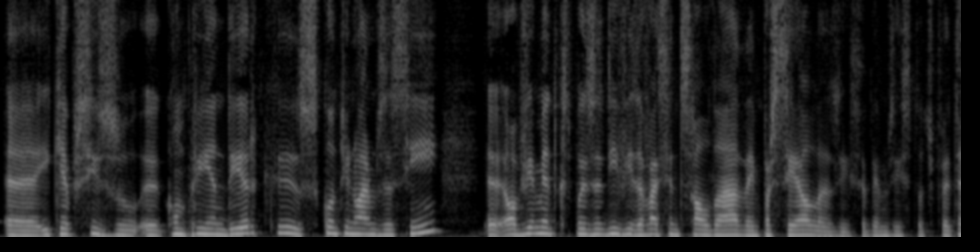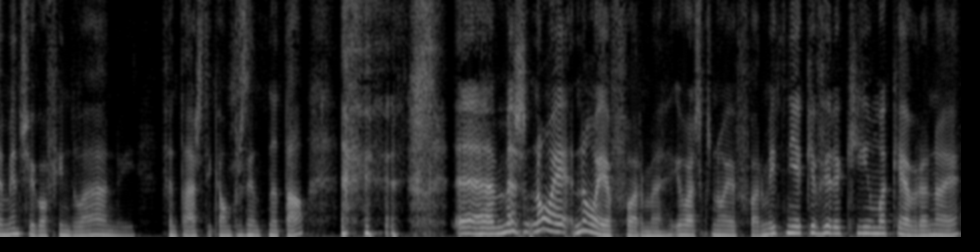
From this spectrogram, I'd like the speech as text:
Uh, e que é preciso uh, compreender que se continuarmos assim, obviamente que depois a dívida vai sendo saldada em parcelas e sabemos isso todos perfeitamente. Chega ao fim do ano e fantástico, há um presente de Natal, mas não é, não é a forma. Eu acho que não é a forma. E tinha que haver aqui uma quebra, não é?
